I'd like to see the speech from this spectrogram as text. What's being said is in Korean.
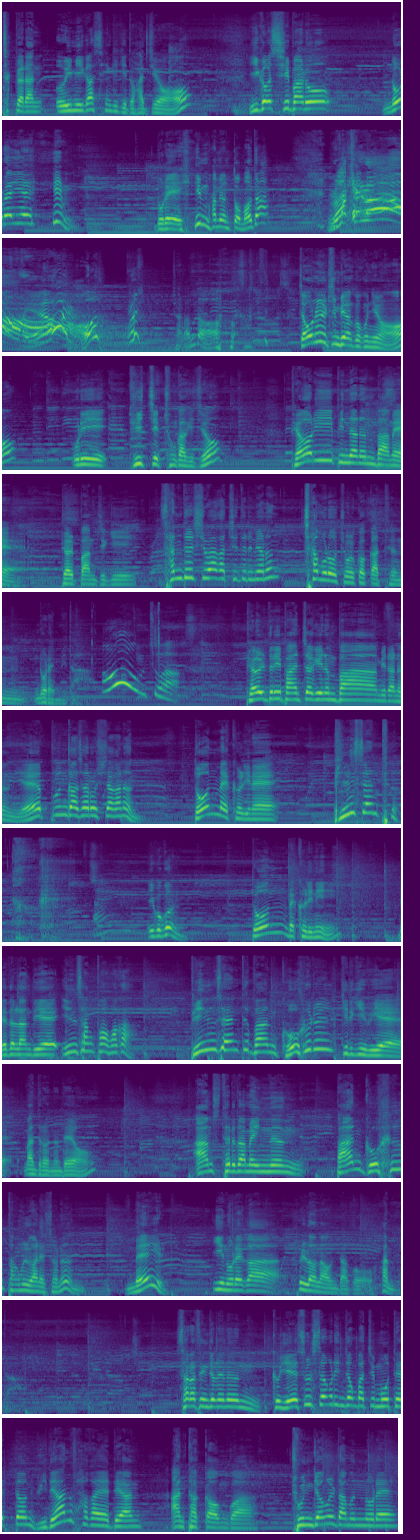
특별한 의미가 생기기도 하지요. 이것이 바로 노래의 힘. 노래의 힘 하면 또 뭐다? 락앤롤! 예! 어? 잘한다. 자, 오늘 준비한 곡은요. 우리 뒷집 총각이죠. 별이 빛나는 밤에 별밤지기 산들 씨와 같이 들으면은 참으로 좋을 것 같은 노래입니다. 오, 좋아. 별들이 반짝이는 밤이라는 예쁜 가사로 시작하는 돈 맥클린의 빈센트. 이 곡은 돈 맥클린이 네덜란드의 인상파 화가 빈센트 반 고흐를 기리기 위해 만들었는데요. 암스테르담에 있는 반 고흐 박물관에서는 매일 이 노래가 흘러나온다고 합니다. 살아생전에는 그 예술성을 인정받지 못했던 위대한 화가에 대한 안타까움과 존경을 담은 노래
